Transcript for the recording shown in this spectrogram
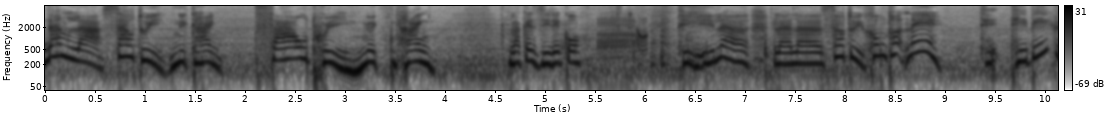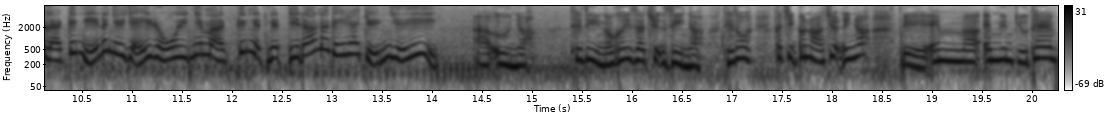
đang là sao thủy nghịch hành. Sao thủy nghịch hành? Là cái gì đấy cô Thì ý là là là sao thủy không thuận ấy thì, thì biết là cái nghĩa nó như vậy rồi Nhưng mà cái nghịch nghịch gì đó nó gây ra chuyện gì? À ừ nhở Thế thì nó gây ra chuyện gì nhở Thế thôi các chị cứ nói chuyện đi nhá. Để em ờ, em nghiên cứu thêm.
